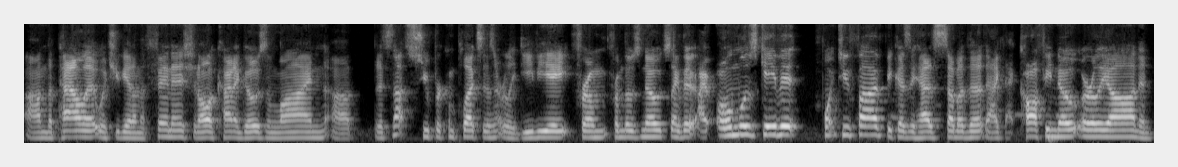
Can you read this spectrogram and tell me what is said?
on the palate, what you get on the finish, it all kind of goes in line. Uh, but it's not super complex. It doesn't really deviate from from those notes. Like I almost gave it 0.25 because it has some of the like that coffee note early on and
